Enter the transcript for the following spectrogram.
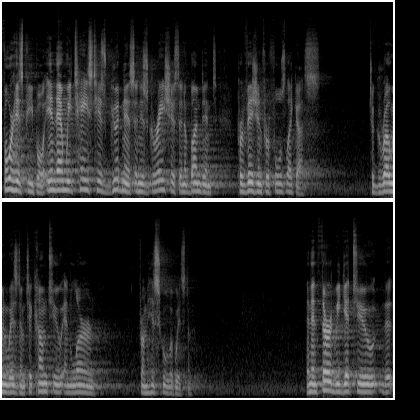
for His people. In them, we taste His goodness and His gracious and abundant provision for fools like us to grow in wisdom, to come to and learn from His school of wisdom. And then, third, we get to the,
